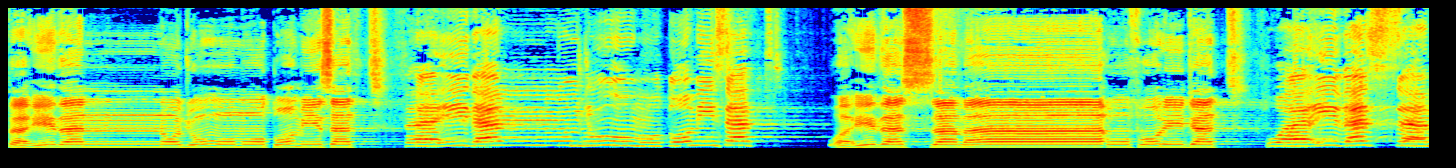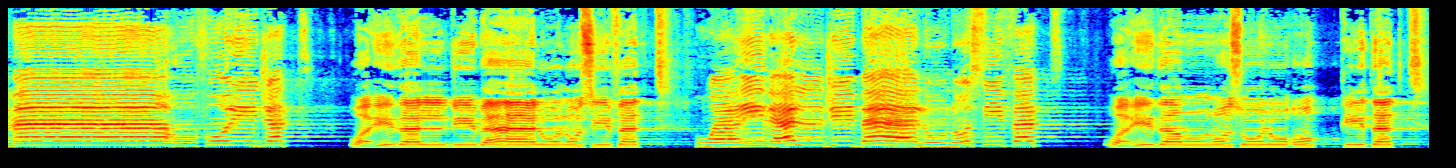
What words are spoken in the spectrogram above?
فإذا النجوم طمست. فإذا النجوم طمست. وإذا السماء فرجت. وإذا السماء فرجت. وإذا الجبال نسفت وإذا الجبال نسفت وإذا الرسل أقتت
